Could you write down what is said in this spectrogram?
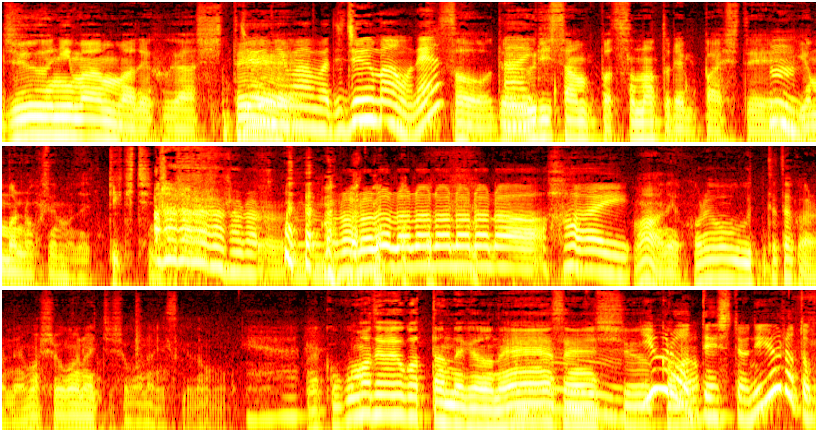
12万まで増やして。12万まで10万をね。そう。で、はい、売り3発その後連敗して4万6千まで敵地にあらららららららららららららららはいまあねこれを売ってたからねまあしょうがないっちゃしょうがないんですけども、えー、ここまでは良かったんだけどね先週ユーロでしたよねユーロと5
